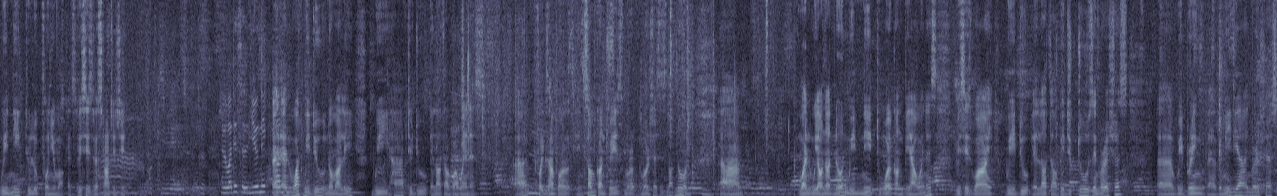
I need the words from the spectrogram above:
we need to look for new markets. This is the strategy. And what is a unique? And, and what we do normally, we have to do a lot of awareness. Uh, For example, in some countries, Maur- Mauritius is not known. Um, when we are not known, we need to work on the awareness. This is why we do a lot of tours in Mauritius. Uh, we bring uh, the media in Mauritius.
